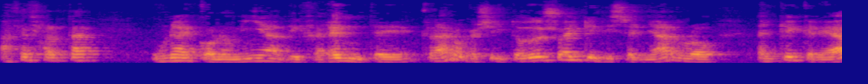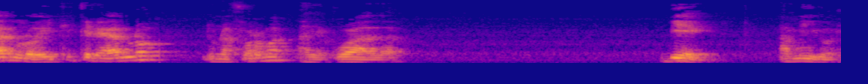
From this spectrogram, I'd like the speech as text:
hace falta una economía diferente. Claro que sí, todo eso hay que diseñarlo, hay que crearlo, hay que crearlo de una forma adecuada. Bien, amigos,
